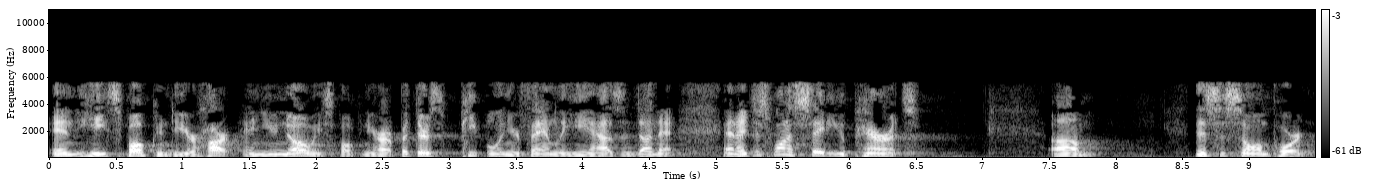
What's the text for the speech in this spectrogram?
And He's spoken to your heart, and you know He's spoken to your heart. But there's people in your family He hasn't done that. And I just want to say to you, parents, um, this is so important.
